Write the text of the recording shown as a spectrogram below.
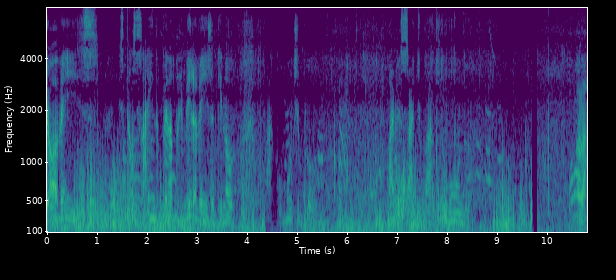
jovens estão saindo pela primeira vez aqui no Barco Múltiplo, mais versátil barco do mundo. Olha lá.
